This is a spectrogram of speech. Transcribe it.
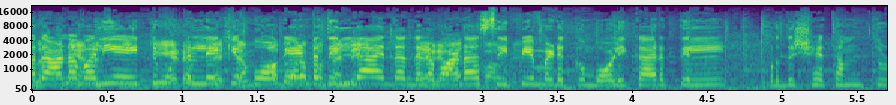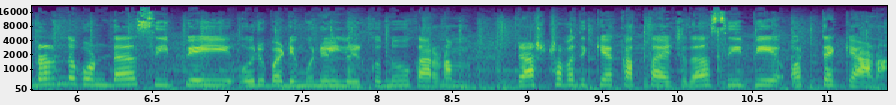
അതാണ് വലിയ ഏറ്റുമുട്ടലിലേക്ക് പോകേണ്ടതില്ല എന്ന നിലപാട് രാജ്ഭവൻ- സി പി എം എടുക്കുമ്പോൾ ഇക്കാര്യത്തിൽ പ്രതിഷേധം തുടർന്നുകൊണ്ട് സി പി ഐ ഒരുപടി മുന്നിൽ നിൽക്കുന്നു. കാരണം രാഷ്ട്രപതിക്ക് കത്തയച്ചത് സി പി ഐ ഒറ്റയ്ക്കാണ്.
